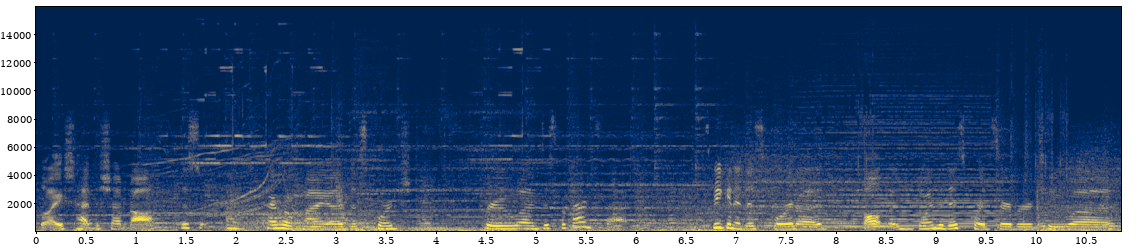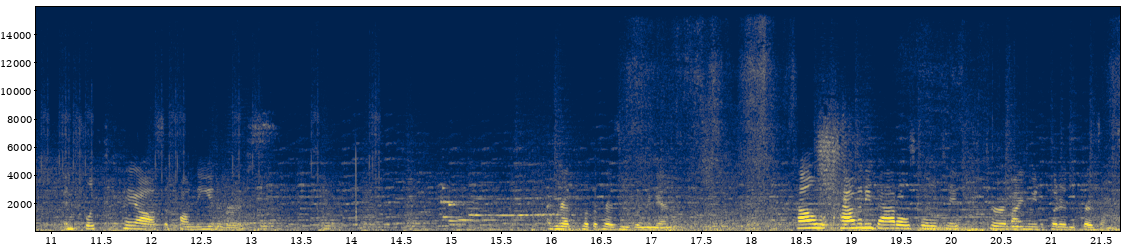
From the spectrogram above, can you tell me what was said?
so I had to shut it off. I hope my uh, Discord crew uh, disregards that. Speaking of Discord, uh, I'll join the Discord server to uh, inflict chaos upon the universe. I forgot to put the prisms in again. How how many battles will it take to remind me to put in the prisms?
